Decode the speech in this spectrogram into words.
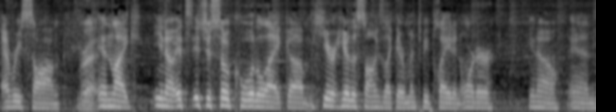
every song, Right. and like you know, it's it's just so cool to like um, hear hear the songs like they were meant to be played in order, you know, and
